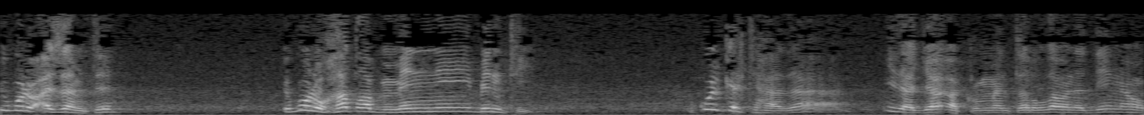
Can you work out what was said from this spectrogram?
يقول عزمته. يقول خطب مني بنتي. يقول قلت هذا إذا جاءكم من ترضون دينه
